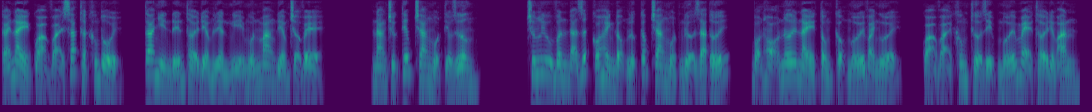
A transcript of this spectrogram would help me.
Cái này quả vải sắc thật không tồi, ta nhìn đến thời điểm liền nghĩ muốn mang điểm trở về. Nàng trực tiếp trang một tiểu dương. Trương Lưu Vân đã rất có hành động lực cấp trang một nửa ra tới, bọn họ nơi này tổng cộng mới vài người, quả vải không thừa dịp mới mẻ thời điểm ăn,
